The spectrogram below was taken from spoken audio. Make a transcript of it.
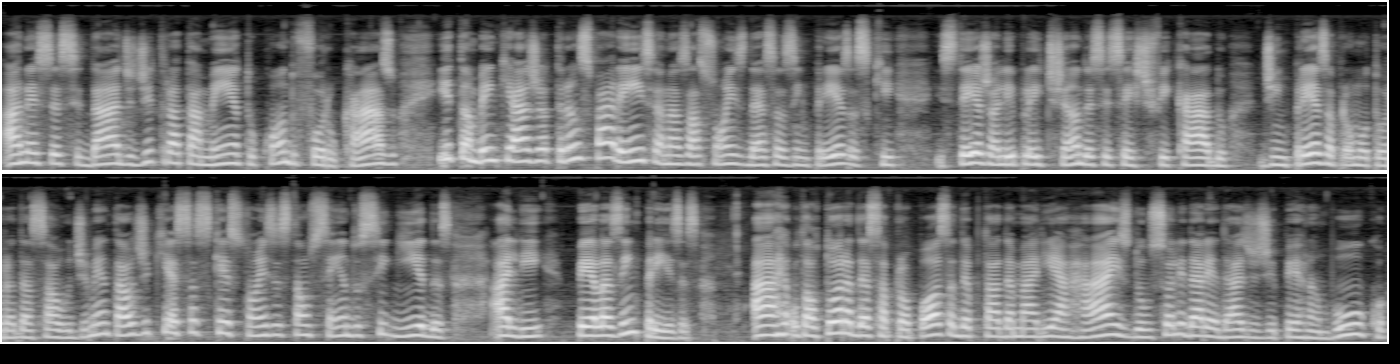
a necessidade necessidade de tratamento, quando for o caso, e também que haja transparência nas ações dessas empresas que estejam ali pleiteando esse certificado de empresa promotora da saúde mental, de que essas questões estão sendo seguidas ali pelas empresas. A autora dessa proposta, a deputada Maria Reis, do Solidariedade de Pernambuco,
